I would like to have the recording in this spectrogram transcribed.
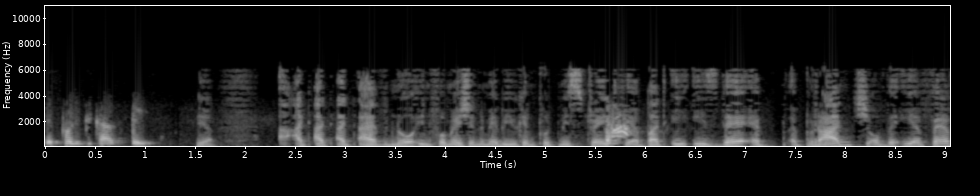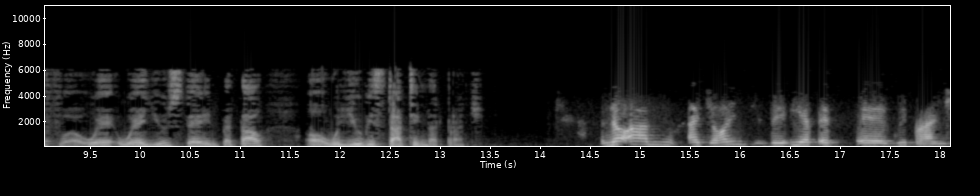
the political space. Yeah. I, I, I, have no information, maybe you can put me straight here, but is there a, a branch of the EFF where, where you stay in Petal, or will you be starting that branch? No, um, I joined the EFF uh, branch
